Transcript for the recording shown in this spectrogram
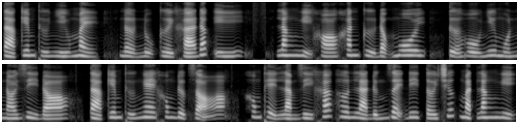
Tả Kiêm Thứ nhíu mày, nở nụ cười khá đắc ý. Lăng Nghị khó khăn cử động môi, tựa hồ như muốn nói gì đó. Tả Kiêm Thứ nghe không được rõ, không thể làm gì khác hơn là đứng dậy đi tới trước mặt Lăng Nghị,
